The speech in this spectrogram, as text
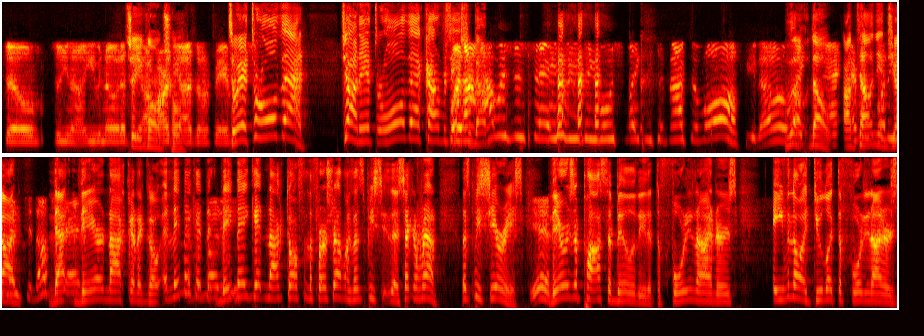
still. So you know, even though that's So you're going the odds on favorite. So after all that, John, after all that conversation Well, I, about I was just saying who you think most likely to knock them off. You know, Well, Like, no, I'm telling you, John, that they're not going to go, and they may get they may get knocked off in the first round. Like let's be the second round. Let's be serious. Yeah. There is a possibility that the 49ers, even though I do like the 49ers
